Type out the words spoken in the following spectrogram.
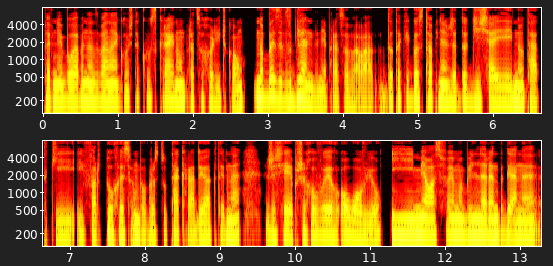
pewnie byłaby nazwana jakąś taką skrajną pracocholiczką. No bezwzględnie pracowała. Do takiego stopnia, że do dzisiaj jej notatki i fartuchy są po prostu tak radioaktywne, że się je przechowuje w ołowiu. I miała swoje mobilne rentgeny,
